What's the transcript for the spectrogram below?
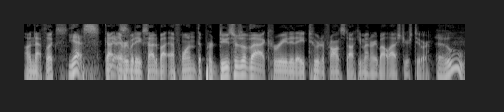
on Netflix. Yes, Got yes. everybody excited about F1. The producers of that created a Tour de France documentary about last year's tour. Oh,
